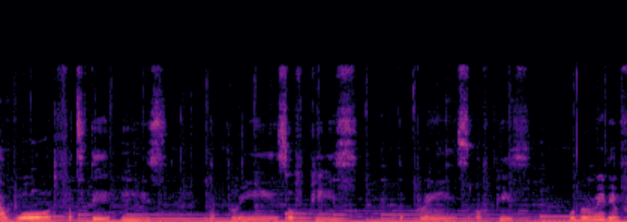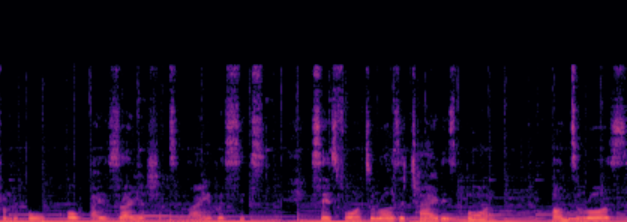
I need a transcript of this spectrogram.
Our word for today is the Prince of Peace. The Prince of Peace. We'll be reading from the book of Isaiah, chapter 9, verse 6. It says, For unto us a child is born, unto us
